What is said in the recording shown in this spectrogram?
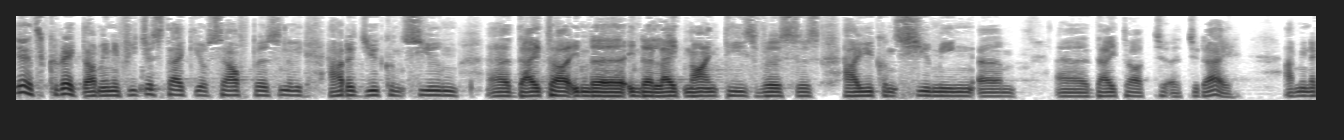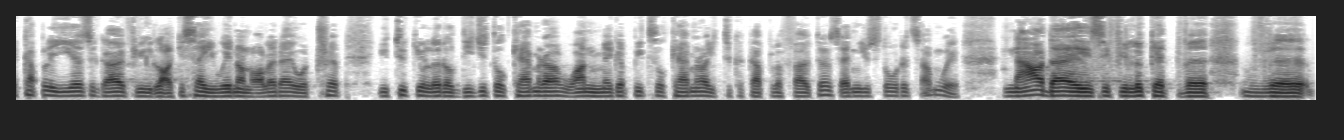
yeah, it's correct. I mean, if you just take yourself personally, how did you consume uh, data in the in the late '90s versus how you consuming um, uh, data t- uh, today? I mean, a couple of years ago, if you, like you say, you went on holiday or trip, you took your little digital camera, one megapixel camera, you took a couple of photos and you stored it somewhere. Nowadays, if you look at the, the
